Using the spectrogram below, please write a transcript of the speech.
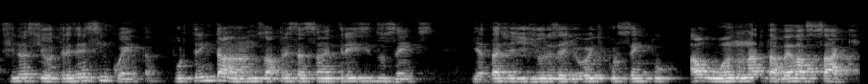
financiou 350 por 30 anos, a prestação é 3,200 e a taxa de juros é de 8% ao ano na tabela saque.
